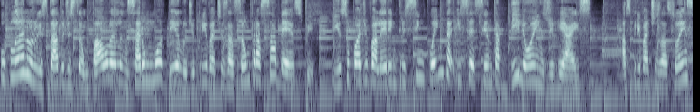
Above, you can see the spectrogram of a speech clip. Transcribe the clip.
O plano no estado de São Paulo é lançar um modelo de privatização para a Sabesp. Isso pode valer entre 50 e 60 bilhões de reais. As privatizações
